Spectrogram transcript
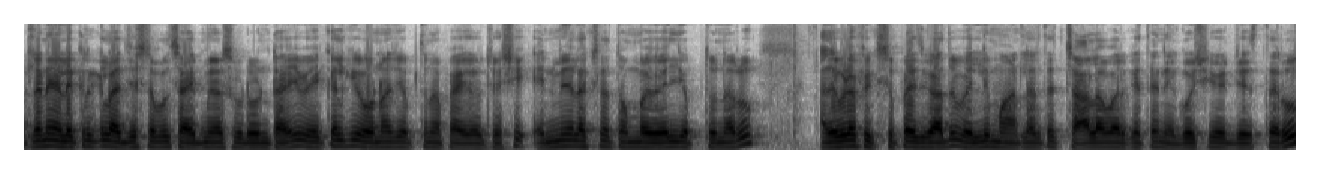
అట్లనే ఎలక్ట్రికల్ అడ్జస్టబుల్ సైడ్ మిరర్స్ కూడా ఉంటాయి. వెహికల్కి ఓనర్ చెప్తున్న ప్రైస్ వచ్చేసి ఎనిమిది లక్షల తొంభై వేలు చెప్తున్నారు. అది కూడా ఫిక్స్డ్ ప్రైస్ కాదు. వెళ్ళి మాట్లాడితే చాలా వరకు అయితే నెగోషియేట్ చేస్తారు.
